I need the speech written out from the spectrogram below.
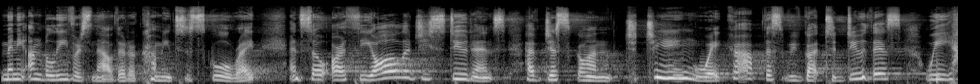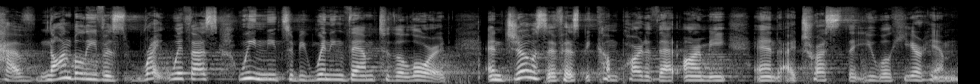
many unbelievers now that are coming to school, right? And so our theology students have just gone, ching, wake up, this, we've got to do this. We have non believers right with us. We need to be winning them to the Lord. And Joseph has become part of that army, and I trust that you will hear him.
